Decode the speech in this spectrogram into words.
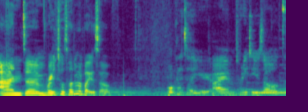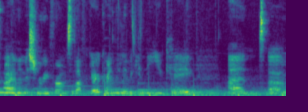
And um, Rachel, tell them about yourself. What can I tell you? I am 22 years old. I am a missionary from South Africa, currently living in the UK, and um,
